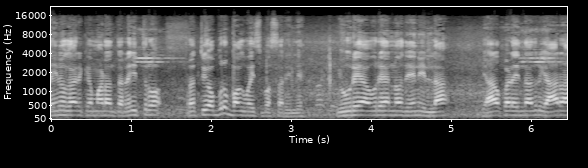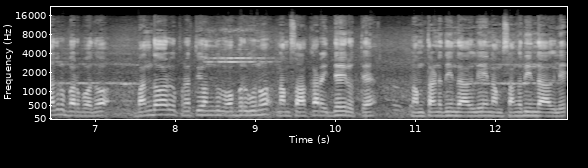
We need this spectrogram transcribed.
ಹೈನುಗಾರಿಕೆ ಮಾಡೋಂಥ ರೈತರು ಪ್ರತಿಯೊಬ್ಬರು ಭಾಗವಹಿಸ್ಬೋದು ಸರ್ ಇಲ್ಲಿ. ಇವರೇ ಅವರೇ ಅನ್ನೋದೇನಿಲ್ಲ ಯಾವ ಕಡೆಯಿಂದಾದರೂ ಯಾರಾದರೂ ಬರ್ಬೋದು. ಬಂದವ್ರಿಗೆ ಪ್ರತಿಯೊಂದು ಒಬ್ರಿಗೂ ನಮ್ಮ ಸಹಕಾರ ಇದ್ದೇ ಇರುತ್ತೆ. ನಮ್ಮ ತಂಡದಿಂದ ಆಗಲಿ ನಮ್ಮ ಸಂಘದಿಂದ ಆಗಲಿ.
